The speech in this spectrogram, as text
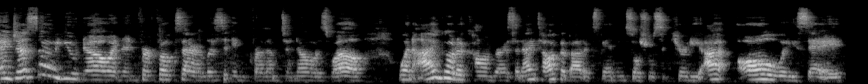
and just so you know, and, and for folks that are listening, for them to know as well, when I go to Congress and I talk about expanding Social Security, I always say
